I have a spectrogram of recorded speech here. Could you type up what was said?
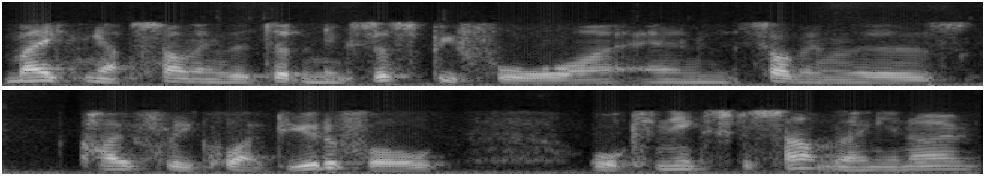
making up something that didn't exist before and something that is hopefully quite beautiful or connects to something. You know,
